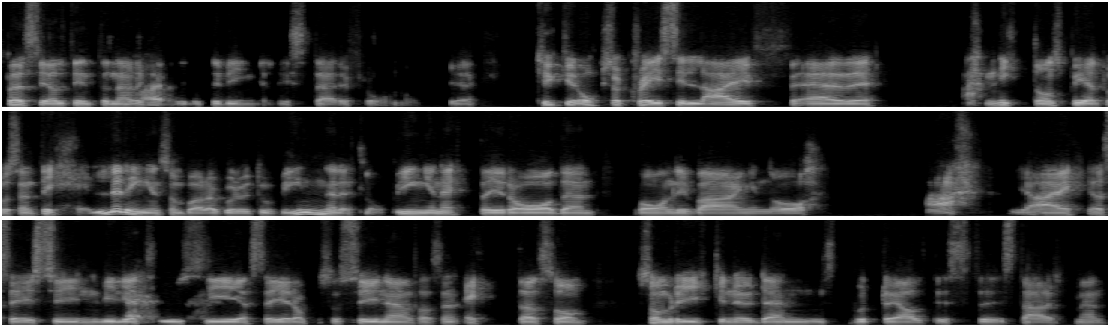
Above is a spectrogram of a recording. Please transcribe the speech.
Speciellt inte när det blir lite vingelrisk därifrån. Och, eh, tycker också Crazy Life är ah, 19 spelprocent. Det är heller ingen som bara går ut och vinner ett lopp. Ingen etta i raden, vanlig vagn och ah, nej, jag säger syn. Vilja Tusi, jag säger också syn, även fast en etta som, som ryker nu, den spurtar ju alltid starkt, men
